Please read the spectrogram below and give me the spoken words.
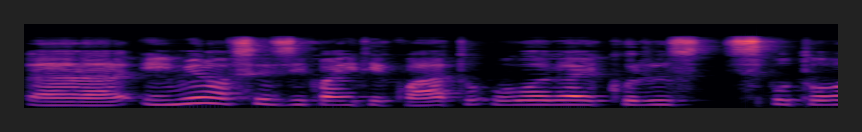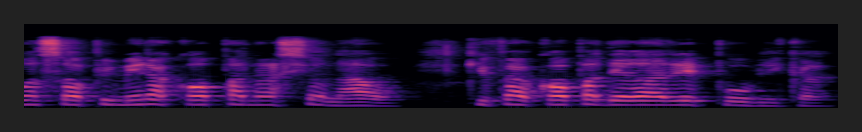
Uh, em 1944, o Godoy Cruz disputou a sua primeira Copa Nacional, que foi a Copa de la República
